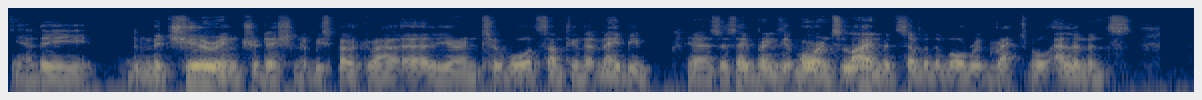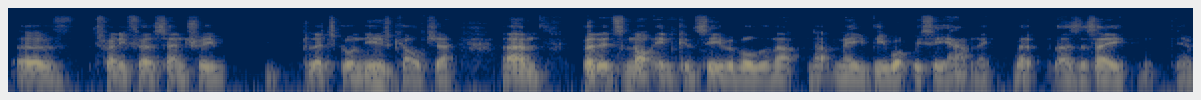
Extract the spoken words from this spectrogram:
you know the the maturing tradition that we spoke about earlier and towards something that maybe you know, as i say brings it more into line with some of the more regrettable elements of 21st century political news culture. Um, but it's not inconceivable that, that that may be what we see happening. But as I say, you know,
